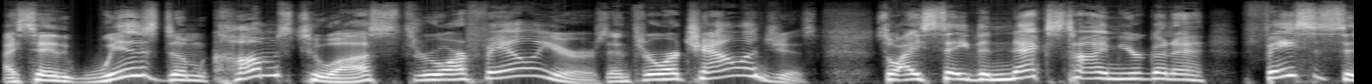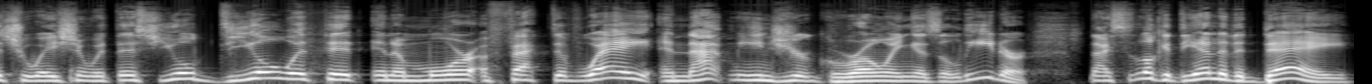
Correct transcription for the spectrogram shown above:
I say, Wisdom comes to us through our failures and through our challenges. So I say, the next time you're going to face a situation with this, you'll deal with it in a more effective way. And that means you're growing as a leader. And I said, Look, at the end of the day,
